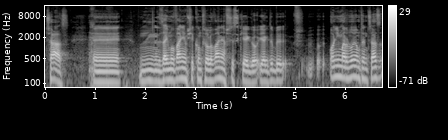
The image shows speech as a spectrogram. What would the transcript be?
czas mm, zajmowaniem się kontrolowania wszystkiego, jak gdyby oni marnują ten czas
